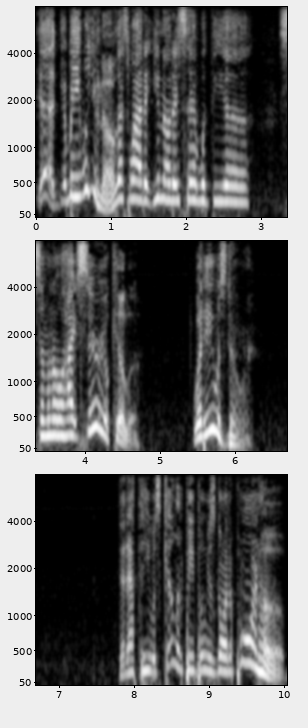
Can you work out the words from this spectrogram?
yeah. I mean, well, you know, that's why they, you know they said with the uh, Seminole Heights serial killer, what he was doing. That after he was killing people, he was going to Pornhub.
